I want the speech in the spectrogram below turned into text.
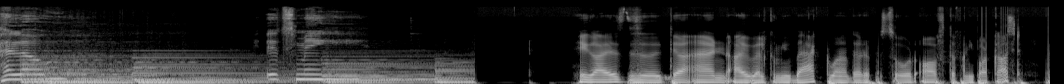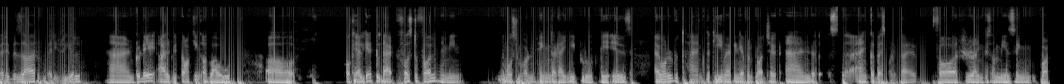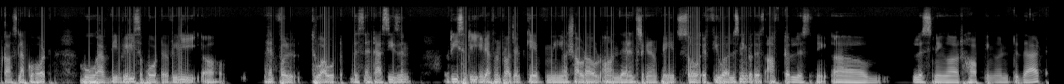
Hello, it's me. Hey guys, this is Aditya, and I welcome you back to another episode of the Funny Podcast. Very bizarre, very real, and today I'll be talking about. Uh, okay, I'll get to that. First of all, I mean, most important thing that I need to do today is I wanted to thank the team at India Project and Anchor Best 45 for running this amazing podcast lab cohort, who have been really supportive, really uh, helpful throughout this entire season. Recently, India Project gave me a shout out on their Instagram page. So if you are listening to this after listening, um, listening or hopping onto that,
